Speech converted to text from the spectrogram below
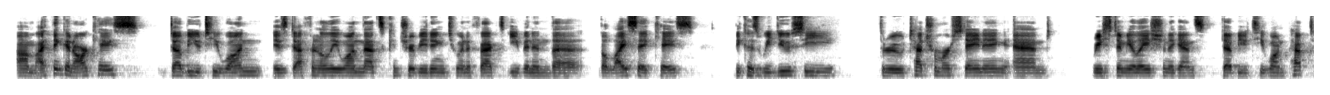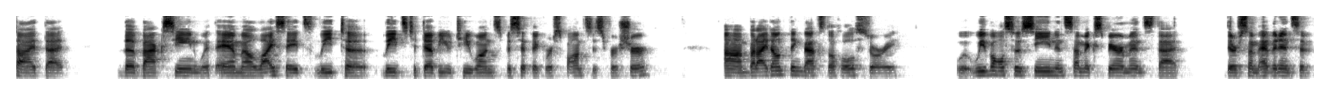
Um, I think in our case, WT1 is definitely one that's contributing to an effect, even in the, the lysate case, because we do see through tetramer staining and restimulation against WT1 peptide that the vaccine with AML lysates lead to leads to WT1 specific responses for sure. Um, but I don't think that's the whole story. We've also seen in some experiments that there's some evidence of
